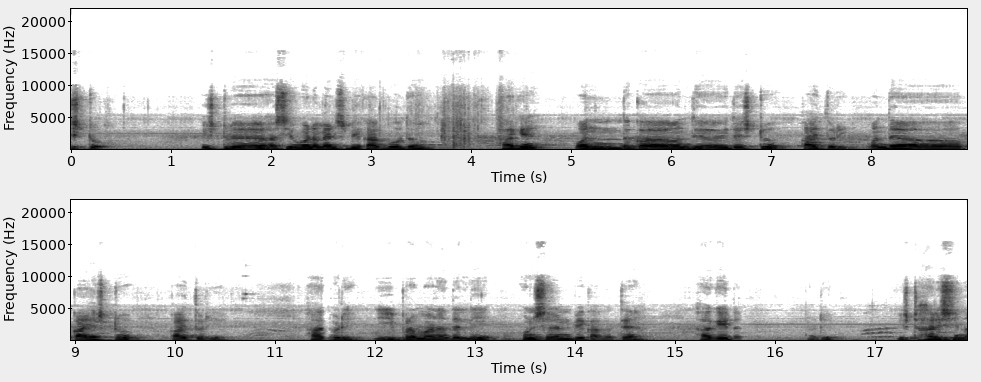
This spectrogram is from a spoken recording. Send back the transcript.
ಇಷ್ಟು. ಇಷ್ಟು ಹಸಿ ಒಣಮೆಣಸು ಬೇಕಾಗ್ಬೋದು. ಹಾಗೆ ಒಂದು ಕ, ಒಂದು ಇದಷ್ಟು ಕಾಯಿ ತುರಿ, ಒಂದು ಕಾಯಷ್ಟು ಕಾಯಿ ತುರಿ. ಹಾಗೆ ನೋಡಿ, ಈ ಪ್ರಮಾಣದಲ್ಲಿ ಹುಣಸೆ ಹಣ್ಣು ಬೇಕಾಗುತ್ತೆ. ಹಾಗೆ ಇದು, ನೋಡಿ, ಇಷ್ಟು ಅರಿಶಿನ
